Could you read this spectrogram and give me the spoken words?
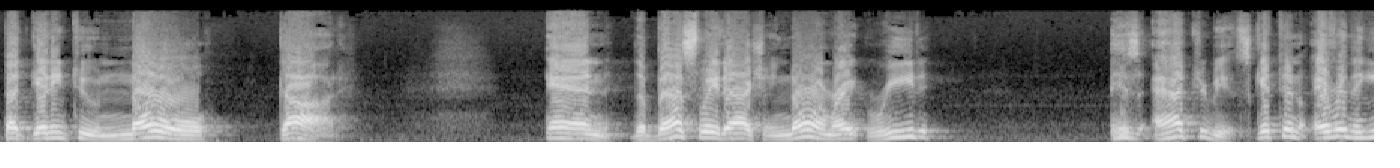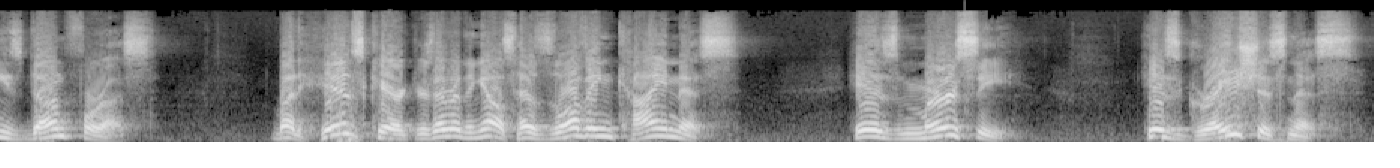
but getting to know God. And the best way to actually know him, right? Read his attributes. Get to know everything he's done for us. But his characters, everything else, his loving kindness, his mercy, his graciousness.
